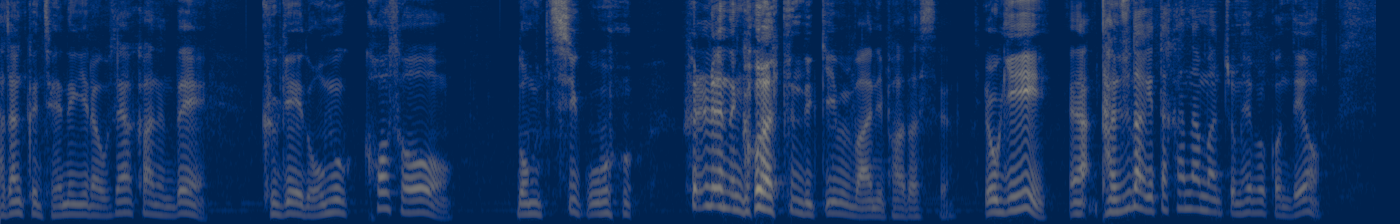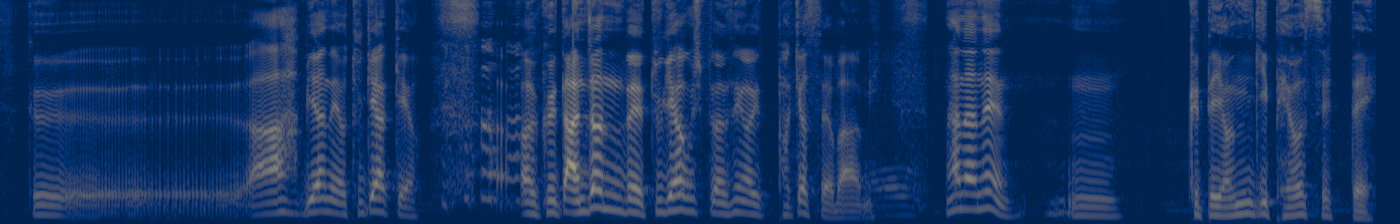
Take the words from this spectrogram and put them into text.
가장 큰 재능이라고 생각하는데 그게 너무 커서 넘치고 흐르는 것 같은 느낌을 많이 받았어요. 여기 그냥 단순하게 딱 하나만 좀 해볼 건데요. 그... 아 미안해요 두 개 할게요. 아, 그 앉았는데 두 개 하고 싶다는 생각이 바뀌었어요 마음이. 하나는 음, 그때 연기 배웠을 때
